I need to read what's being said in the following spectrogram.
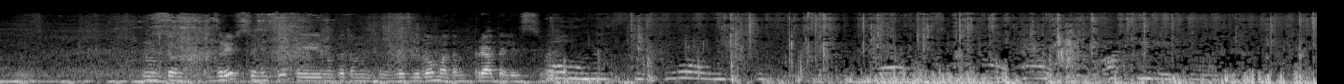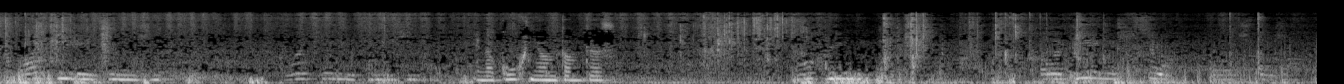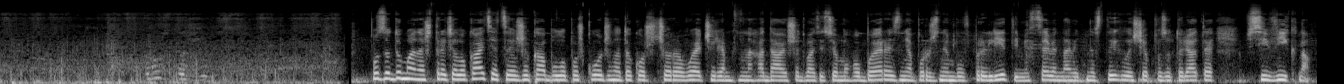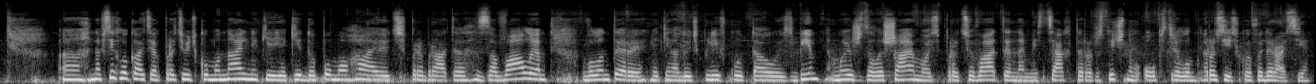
ну, все, взрыв, все летит, и мы потом возле дома там прятались. І на кухні он там Теж. Позаду мене ж третя локація. Це ЖК було пошкоджено також вчора ввечері. Нагадаю, що 27 березня поруч ним був приліт, і місцеві навіть не встигли ще позатуляти всі вікна. Е, На всіх локаціях працюють комунальники, які допомагають прибрати завали. Волонтери, які надають плівку та ОСБ. Ми ж залишаємось працювати на місцях терористичного обстрілу Російської Федерації.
